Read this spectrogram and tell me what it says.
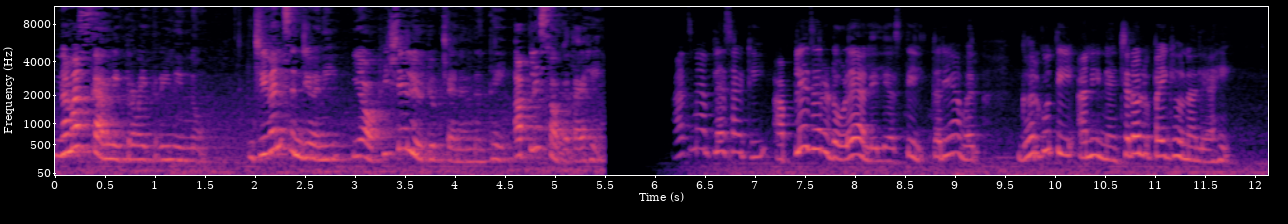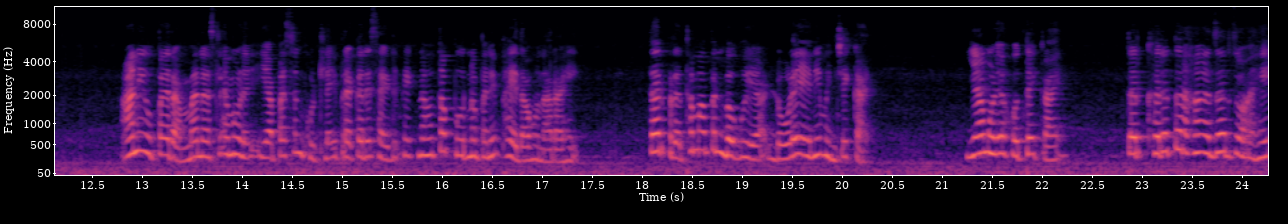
नमस्कार मित्रमैत्रिणींनो. जीवन संजीवनी या ऑफिशियल युट्यूब चॅनलमध्ये आपले स्वागत आहे. आज मी आपल्यासाठी आपले जर डोळे आलेले असतील तर यावर घरगुती आणि नॅचरल उपाय घेऊन आले आहे. आणि उपाय रामबाण असल्यामुळे यापासून कुठल्याही प्रकारे साईड इफेक्ट नव्हता पूर्णपणे फायदा होणार आहे. तर प्रथम आपण बघूया डोळे येणे म्हणजे काय? यामुळे होते काय? तर खरं तर हा आजार जो आहे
